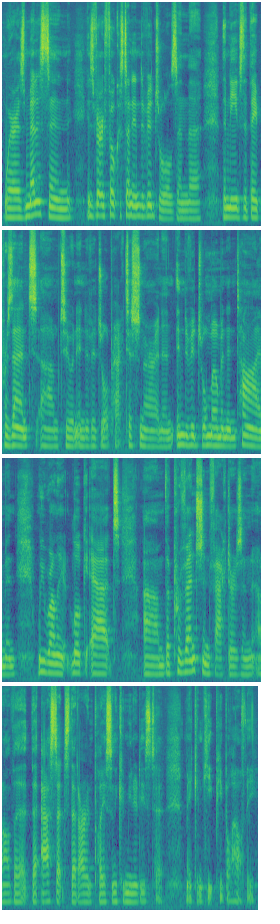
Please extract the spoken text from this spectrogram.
whereas medicine is very focused on individuals and the, the needs that they present um, to an individual practitioner and an individual moment in time. And we really look at um, the prevention factors and all the, the assets that are in place in communities to make and keep people healthy.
